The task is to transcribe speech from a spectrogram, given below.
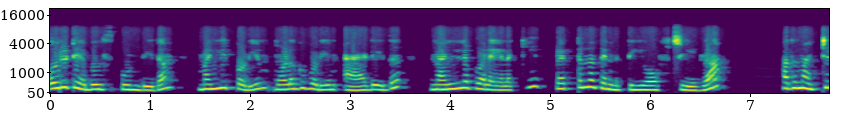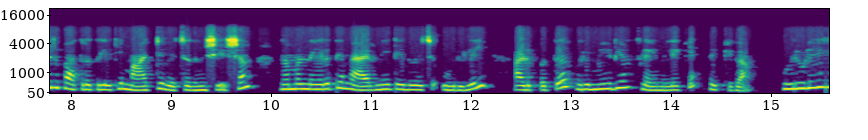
ഒരു ടേബിൾ സ്പൂൺ വീതം മല്ലിപ്പൊടിയും മുളക് പൊടിയും ആഡ് ചെയ്ത് നല്ലപോലെ ഇളക്കി പെട്ടെന്ന് തന്നെ തീ ഓഫ് ചെയ്യുക. അത് മറ്റൊരു പാത്രത്തിലേക്ക് മാറ്റി വെച്ചതിന് ശേഷം നമ്മൾ നേരത്തെ മാരിനേറ്റ് ചെയ്ത് വെച്ച ഉരുളി അടുപ്പത്ത് ഒരു മീഡിയം ഫ്ലെയിമിലേക്ക് വെക്കുക. ഉരുളിയിൽ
